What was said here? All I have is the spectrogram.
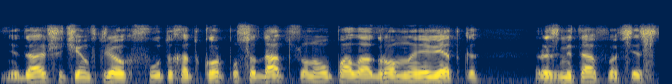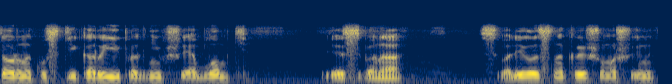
не дальше, чем в трех футах от корпуса Датсуна, упала огромная ветка, разметав во все стороны куски коры и прогнившие обломки. Если бы она свалилась на крышу машины,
